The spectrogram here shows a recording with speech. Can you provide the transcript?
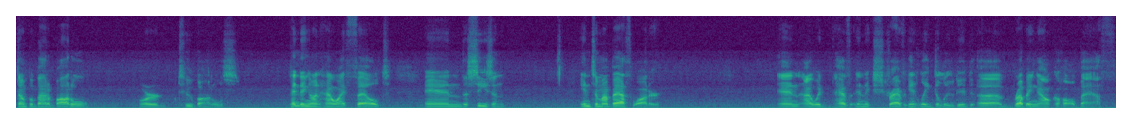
dump about a bottle or two bottles, depending on how I felt and the season, into my bath water. And I would have an extravagantly diluted uh, rubbing alcohol bath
